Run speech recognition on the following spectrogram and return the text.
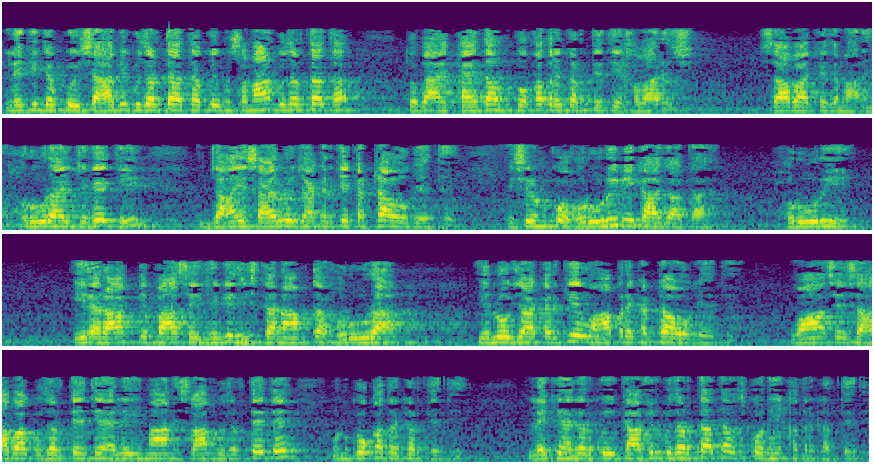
لیکن جب کوئی صحابی گزرتا تھا، کوئی مسلمان گزرتا تھا تو باقاعدہ ان کو قتل کرتے تھے خوارج۔ صحابہ کے زمانے میں حرورا ایک جگہ تھی جہاں یہ سائلو جا کر کے اکٹھا ہو گئے تھے۔ اس لیے ان کو حروری بھی کہا جاتا ہے۔ حروری۔ یہ عراق کے پاس ایک جگہ جس کا نام تھا حرورا یہ لوگ جا کر کے وہاں پر اکٹھا ہو گئے تھے۔ وہاں سے صحابہ گزرتے تھے، اہل ایمان، اسلام گزرتے تھے، ان کو قتل کرتے تھے۔ لیکن اگر کوئی کافر گزرتا تھا، اس کو نہیں قتل کرتے تھے۔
